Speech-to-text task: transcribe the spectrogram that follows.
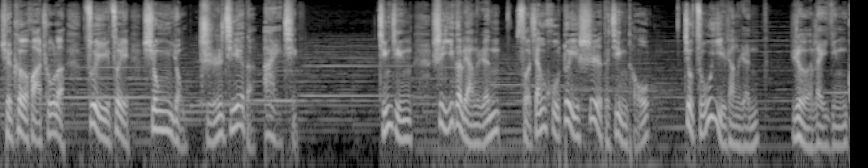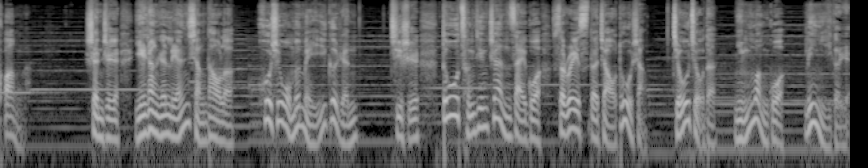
却刻画出了最最汹涌直接的爱情。仅仅是一个两人所相互对视的镜头，就足以让人热泪盈眶了。甚至也让人联想到了，或许我们每一个人，其实都曾经站在过 s e r i s 的角度上，久久地凝望过另一个人，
